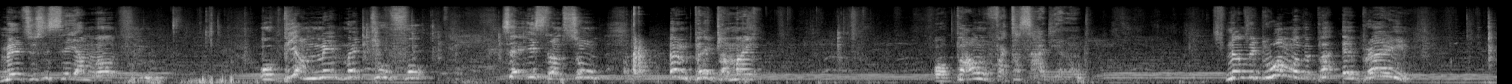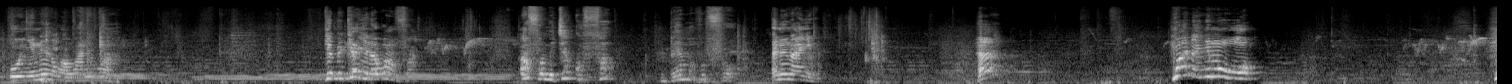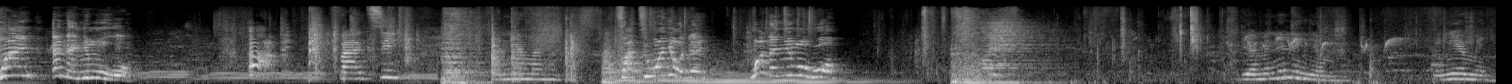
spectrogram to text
Me nso sisei amanfo mu obi a me mɛtufo sɛ Islam som mpɛ dwaman ɔbaa mfata saa deɛ no na mede wo ama me ba Ibrahim onyini a waware wo a deɛ meka nyina woamfa afa mekyɛ kɔfa bɛrima foforɔ ɛne no anyem Hwan na nyim wɔ? Hwan na nyim wɔ? Ah! Fati, nneɛma no ba. Fati, wɔnyɛ wo dɛn? Hwan na nyim wɔ? Deɛ me ne ne nyim no, nneɛma yi.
